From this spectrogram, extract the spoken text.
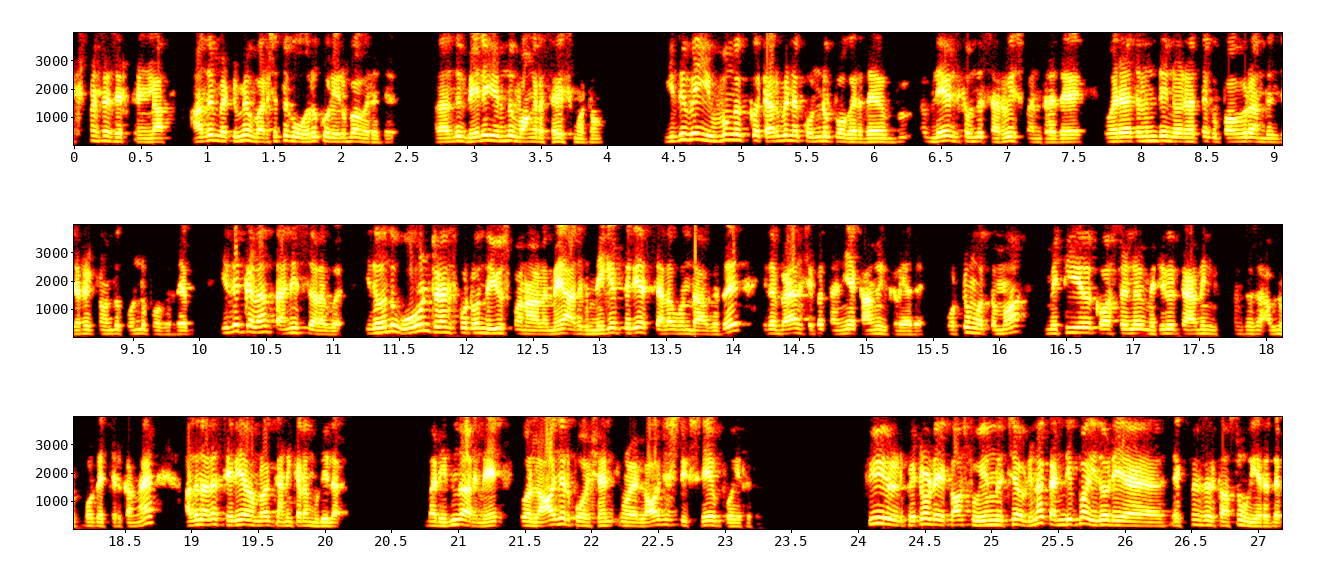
எக்ஸ்பென்சஸ் இருக்குங்களா? அது மட்டுமே வருஷத்துக்கு ஒரு கோடி ரூபாய் வருது. அதாவது வெளியிருந்து வாங்குற சர்வீஸ் மட்டும். இதுவே இவங்க டர்பினை கொண்டு போகிறது பிளேட்ஸ்க்கு வந்து சர்வீஸ் பண்றது ஒரு இடத்துல இருந்து இன்னொரு இடத்துக்கு பவர் அந்த ஜெனரேட்டர் வந்து கொண்டு போகிறது. இதுக்கெல்லாம் தனி செலவு. இது வந்து ஓன் டிரான்ஸ்போர்ட் வந்து யூஸ் பண்ணாலுமே அதுக்கு மிகப்பெரிய செலவு வந்து ஆகுது. இதை பேலன்ஸ் இப்போ தனியாக காமி கிடையாது. ஒட்டுமொத்தமா material cost material travelling expenses அப்படின்னு போட்டு வச்சிருக்காங்க. அதனால சரியா நம்மளால கணிக்கிற முடியல. பட் இருந்தாலுமே ஒரு லார்ஜர் போர்ஷன் இவங்களோட லாஜிஸ்டிக்ஸ்லேயே போயிருது. ஃபியூல் பெட்ரோடைய காஸ்ட் உயர்ந்துச்சு அப்படின்னா கண்டிப்பா இதோடைய எக்ஸ்பென்சஸ் காஸ்ட்டும் உயருது.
